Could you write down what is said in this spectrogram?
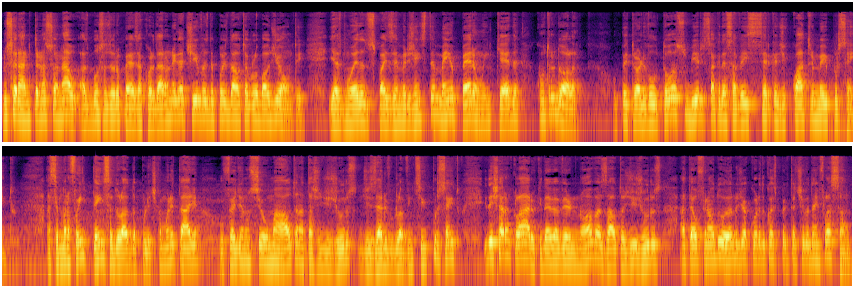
No cenário internacional, as bolsas europeias acordaram negativas depois da alta global de ontem, e as moedas dos países emergentes também operam em queda contra o dólar. O petróleo voltou a subir, só que dessa vez cerca de 4,5%. A semana foi intensa do lado da política monetária. O Fed anunciou uma alta na taxa de juros de 0,25% e deixaram claro que deve haver novas altas de juros até o final do ano, de acordo com a expectativa da inflação.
